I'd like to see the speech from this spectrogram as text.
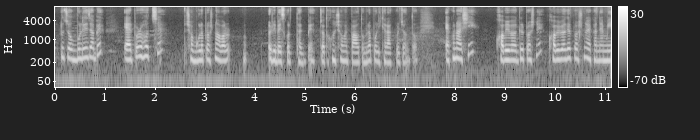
একটু চোখ বুলিয়ে যাবে। এরপর হচ্ছে সবগুলো প্রশ্ন আবার রিভাইজ করতে থাকবে, যতক্ষণ সময় পাও তোমরা পরীক্ষার আগ পর্যন্ত। এখন আসি খ বিভাগের প্রশ্নে। খ বিভাগের প্রশ্ন, এখানে আমি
